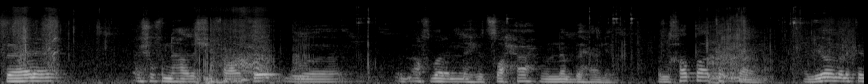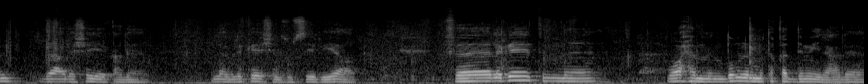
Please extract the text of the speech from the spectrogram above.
فأنا أشوف إن هذا الشيء خاطئ والأفضل إنه يتصحح وننبه عليه. الخطأ كالتالي. اليوم أنا كنت قاعد أشيك على ال applications وال CV ات فلقيت إن واحد من ضمن المتقدمين على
